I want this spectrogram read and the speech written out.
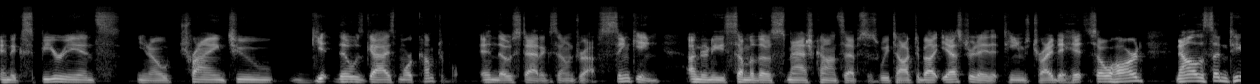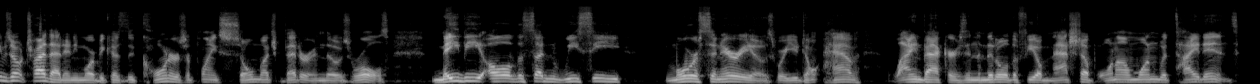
an experience, you know, trying to get those guys more comfortable in those static zone drops, sinking underneath some of those smash concepts, as we talked about yesterday, that teams tried to hit so hard. Now all of a sudden, teams don't try that anymore because the corners are playing so much better in those roles. Maybe all of a sudden we see more scenarios where you don't have linebackers in the middle of the field matched up one on one with tight ends.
